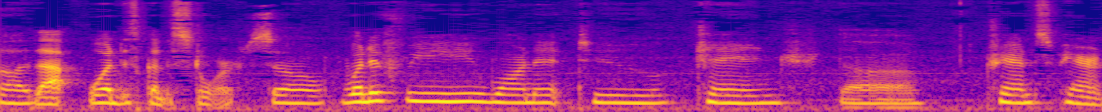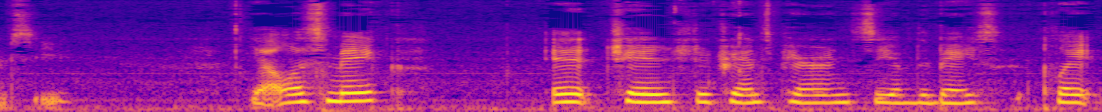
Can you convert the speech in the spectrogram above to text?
uh, that what it's going to store. So what if we wanted to change the transparency? Yeah, let's make it change the transparency of the base plate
